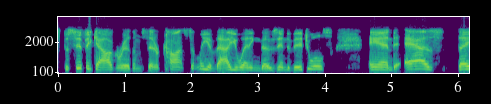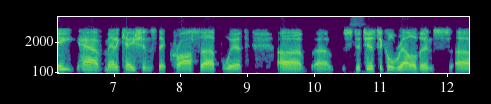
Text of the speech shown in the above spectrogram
specific algorithms that are constantly evaluating those individuals. And as they have medications that cross up with uh, uh, statistical relevance uh,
